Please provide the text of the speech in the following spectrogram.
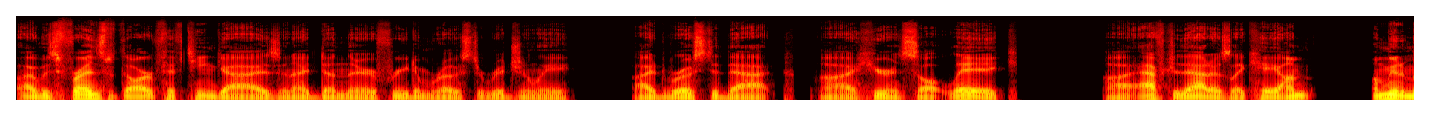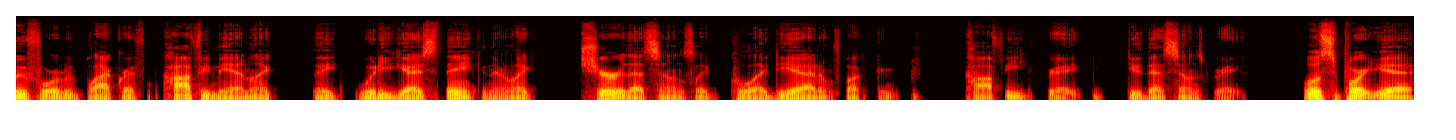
i was friends with the art 15 guys and i'd done their freedom roast originally I'd roasted that uh, here in Salt Lake. Uh, after that, I was like, "Hey, I'm I'm gonna move forward with Black Rifle Coffee, man. Like, like, what do you guys think?" And they're like, "Sure, that sounds like a cool idea. I don't fucking coffee, great, dude. That sounds great. We'll support you,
